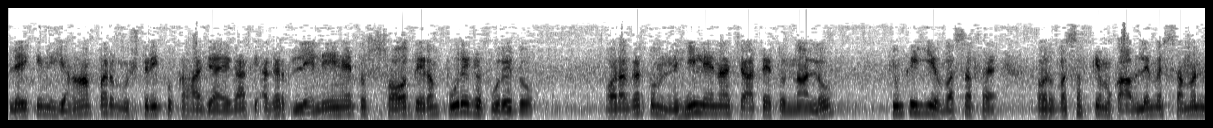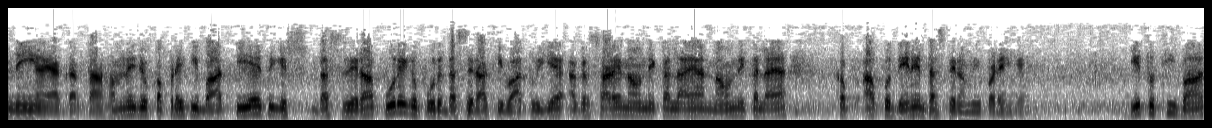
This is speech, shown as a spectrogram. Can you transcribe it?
لیکن یہاں پر مشتری کو کہا جائے گا کہ اگر لینے ہیں تو سو درم پورے کے پورے دو۔ اور اگر تم نہیں لینا چاہتے تو نہ لو، کیونکہ یہ وصف ہے۔ اور وصف کے مقابلے میں سمن نہیں آیا کرتا۔ ہم نے جو کپڑے کی بات کی ہے تو یہ دس زرا پورے کے پورے دس زرا کی بات ہوئی ہے۔ اگر ساڑھے نو نکل آیا، نو نکل آیا آپ کو دینے دس درم ہی پڑیں گے۔ یہ تو تھی بات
